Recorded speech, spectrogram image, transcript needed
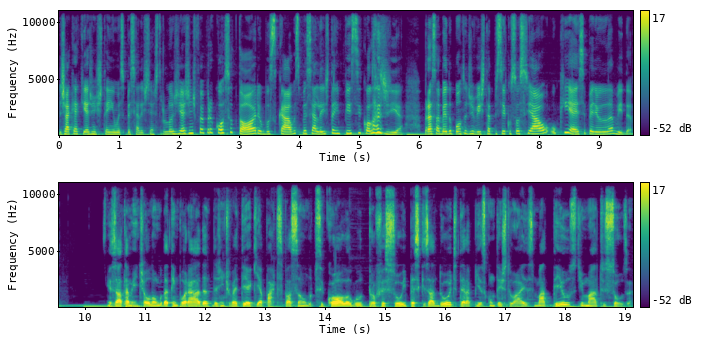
já que aqui a gente tem um especialista em astrologia, a gente foi para o consultório buscar um especialista em psicologia, para saber do ponto de vista psicossocial o que é esse período da vida. Exatamente. Ao longo da temporada, a gente vai ter aqui a participação do psicólogo, professor e pesquisador de terapias contextuais, Matheus de Matos Souza.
